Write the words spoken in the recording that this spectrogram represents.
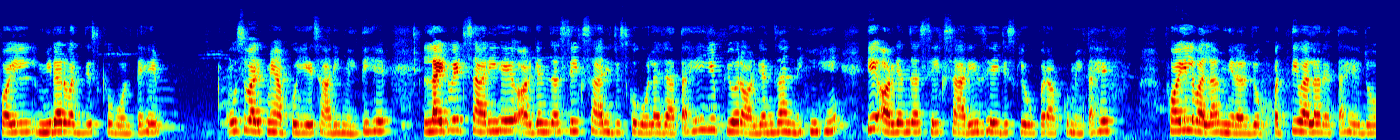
फॉइल मिरर वर्क जिसको बोलते हैं उस वर्क में आपको ये साड़ी मिलती है। लाइट वेट साड़ी है ऑर्गेन्जा सिल्क साड़ी जिसको बोला जाता है ये प्योर ऑर्गेन्जा नहीं है। ये ऑर्गेन्जा सिल्क साड़ीज़ है जिसके ऊपर आपको मिलता है फॉइल वाला मिरर जो पत्ती वाला रहता है जो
